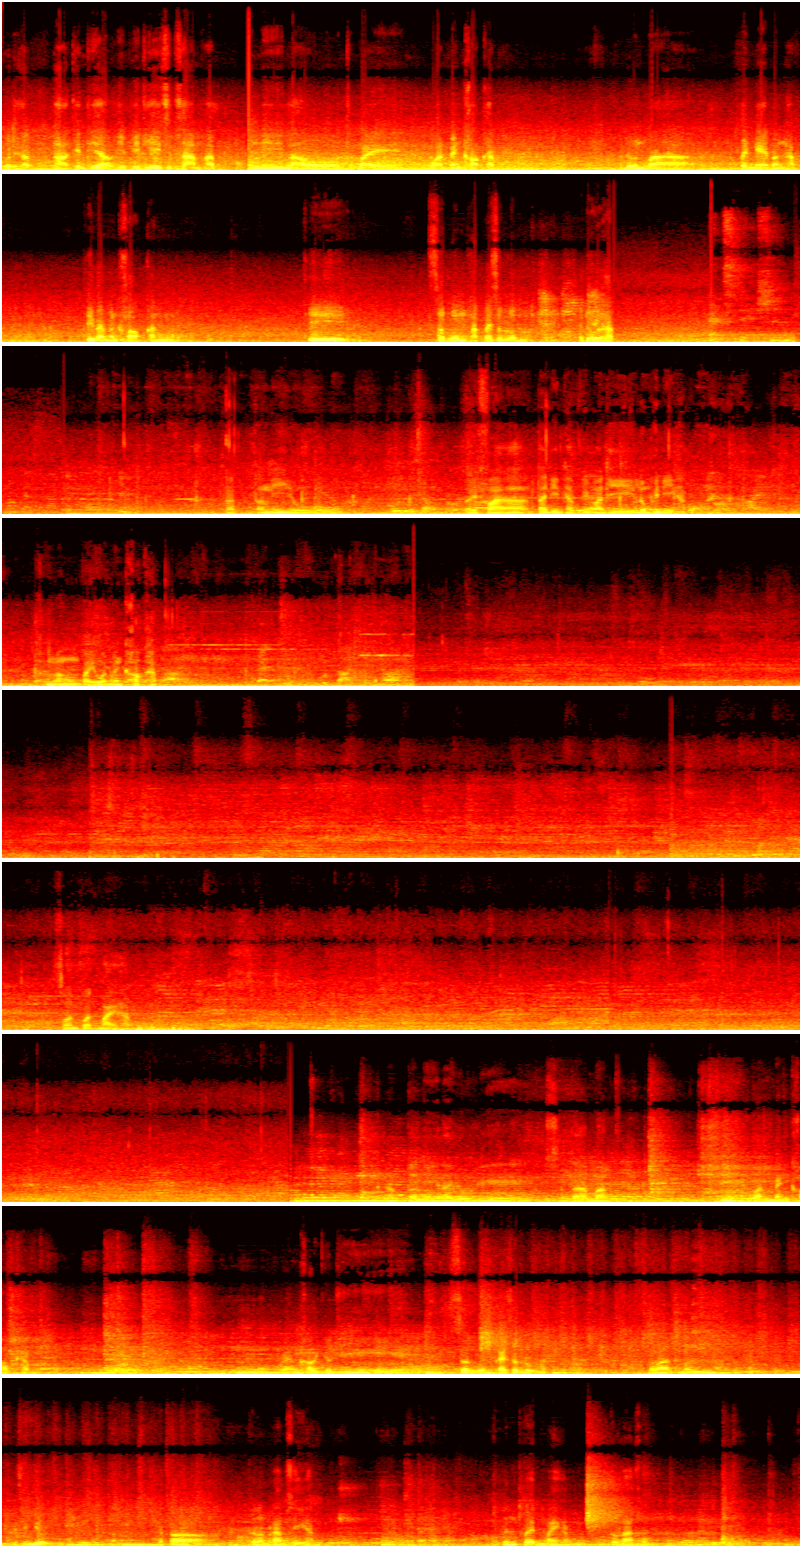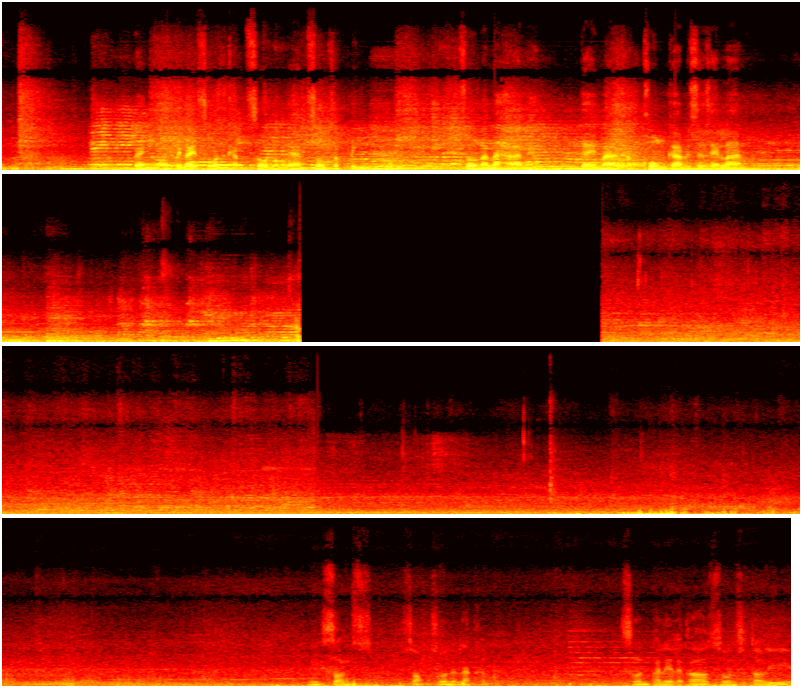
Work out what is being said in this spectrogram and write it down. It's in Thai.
สวัสดีครับพาเที่ยว EP ที่ 13 ครับ วันนี้เราจะไปวันแบงคอกครับ ดูว่าเป็นไงบ้างครับ ที่ไปแบงคอกกัน ที่สุดลมพักไปสุดลมไปดูนะครับ ครับ ตอนนี้อยู่รถไฟฟ้าใต้ดินครับที่มาทีลุมพินีครับกำลังไปวันแบงคอกครับ โซนเปิดใหม่ครับ ครับ ตอนนี้เราอยู่ที่สตาร์บัคที่วันแบงคอกครับแบงคอกอยู่ที่สวนลุมใกล้สวนลุมครับระหว่างถนนวิทยุ แล้วก็ถนนพระรามสี่ครับ เพิ่งเปิดใหม่ครับตุลาคมแบ่งออกเป็นหลายโซนครับ โซนโรงแรมโซนช้อปปิ้งโซนร้านอาหารครับใหญ่มากครับโครงการเป็นแสนล้าน มีสอนสองโซนหละครับ โซนพาเลทแล้วก็โซนสตอรี่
